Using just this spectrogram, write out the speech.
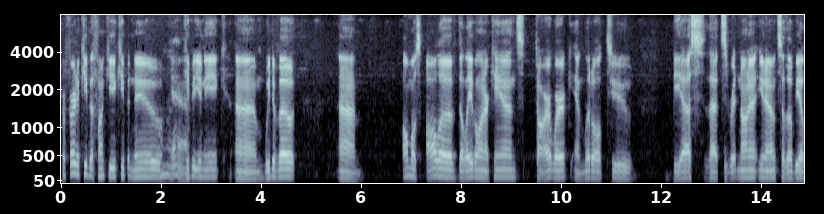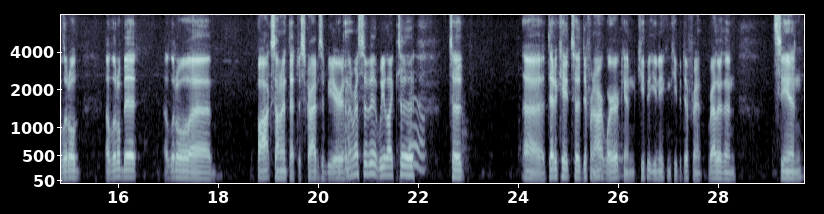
prefer to keep it funky, keep it new, Mhm. Yeah. keep it unique. Um, we devote um, almost all of the label on our cans to artwork and little to BS that's written on it. You know, so there'll be a little, a little bit a little uh, box on it that describes the beer, and the rest of it we like to to uh, dedicate to different artwork and keep it unique and keep it different, rather than seeing.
